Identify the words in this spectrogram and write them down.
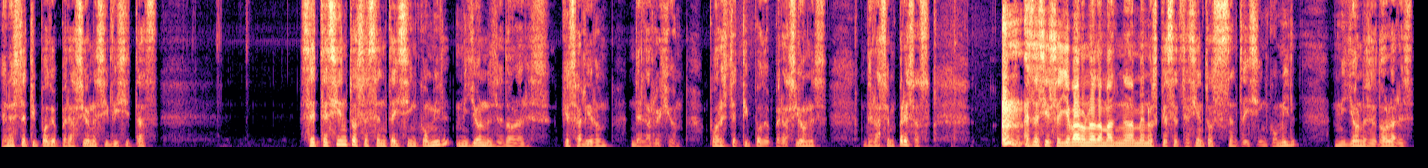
en este tipo de operaciones ilícitas 765 mil millones de dólares que salieron de la región por este tipo de operaciones de las empresas. Es decir, se llevaron nada más nada menos que 765 mil millones de dólares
